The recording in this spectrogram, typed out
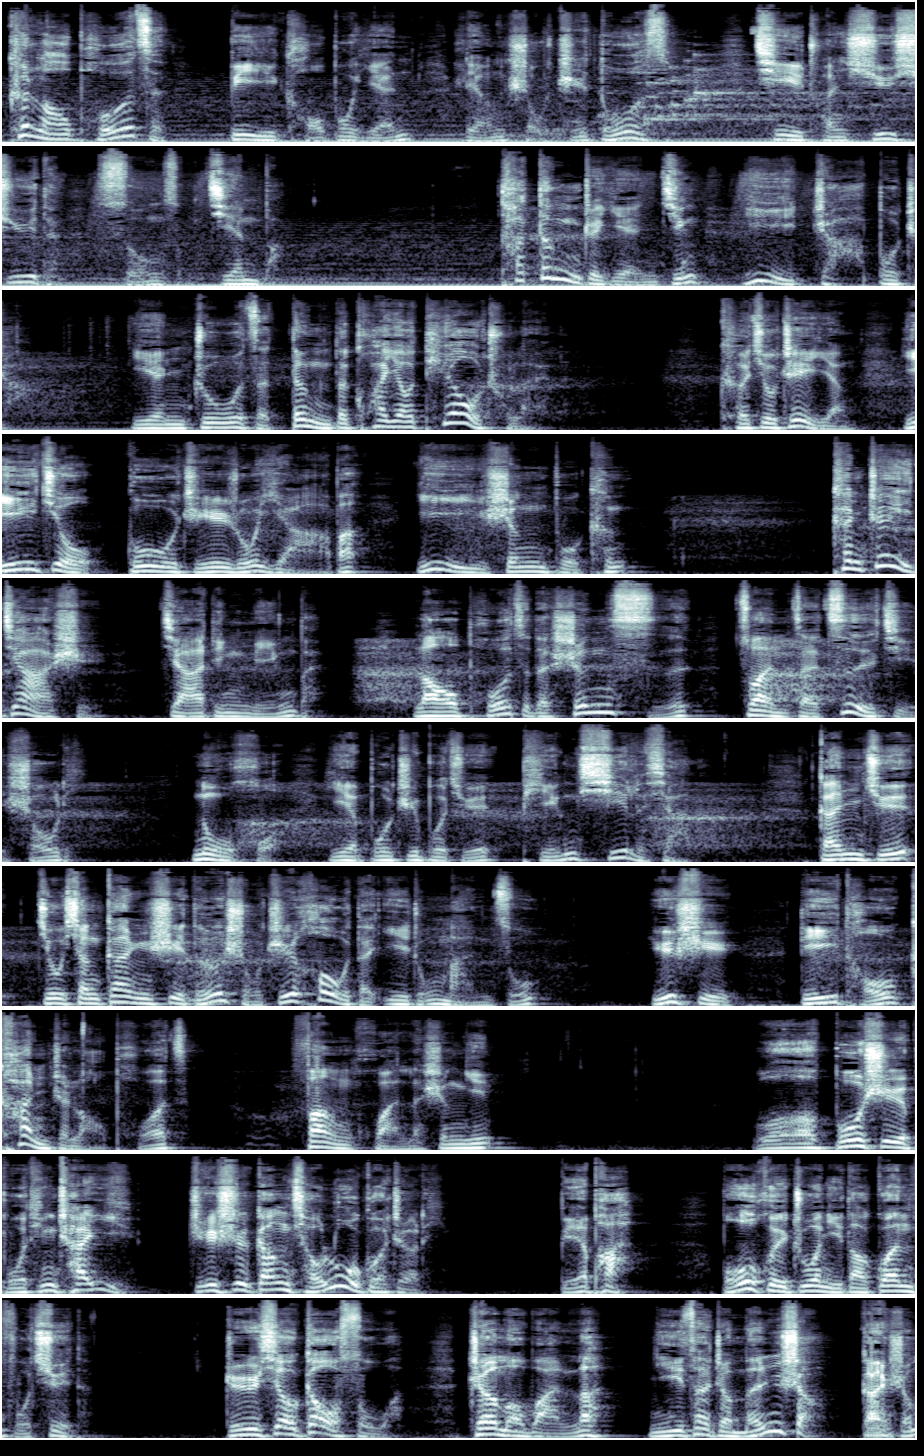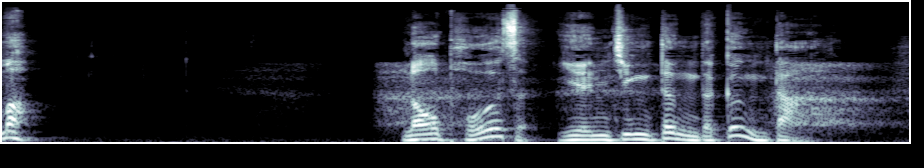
可老婆子闭口不言，两手直哆嗦，气喘吁吁地耸耸肩膀。他瞪着眼睛，一眨不眨，眼珠子瞪得快要跳出来了。可就这样，依旧固执如哑巴，一声不吭。看这架势，家丁明白，老婆子的生死攥在自己手里。怒火也不知不觉平息了下来，感觉就像干事得手之后的一种满足。于是低头看着老婆子，放缓了声音：“我不是不听差役，只是刚巧路过这里。别怕，不会捉你到官府去的。只需要告诉我，这么晚了，你在这门上干什么？”老婆子眼睛瞪得更大了，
